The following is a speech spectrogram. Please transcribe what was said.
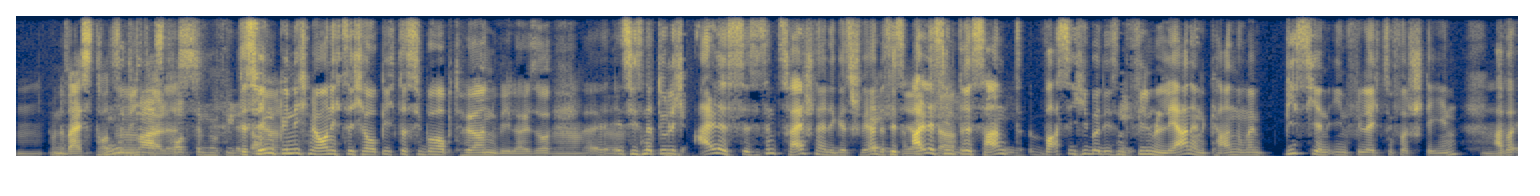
Mhm. Und er weiß trotzdem nicht alles. trotzdem nur viele Deswegen Ja. bin ich mir auch nicht sicher, ob ich das überhaupt hören will. Also Ja, äh, ja. es ist natürlich alles, es ist ein zweischneidiges Schwert. Es ist ja, alles klar. interessant, was ich über diesen. Film lernen kann, um ein bisschen ihn vielleicht zu verstehen. Mhm. Aber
